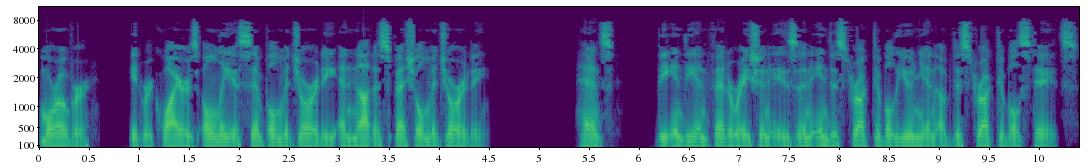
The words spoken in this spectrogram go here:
Moreover, it requires only a simple majority and not a special majority. Hence, the Indian Federation is an indestructible union of destructible states.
